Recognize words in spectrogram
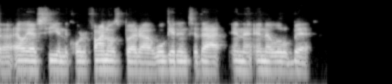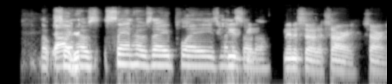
uh, LAFC in the quarterfinals, but uh, we'll get into that in a, in a little bit. No, San, Jose, San Jose plays Excuse Minnesota. Me. Minnesota. Sorry, sorry.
